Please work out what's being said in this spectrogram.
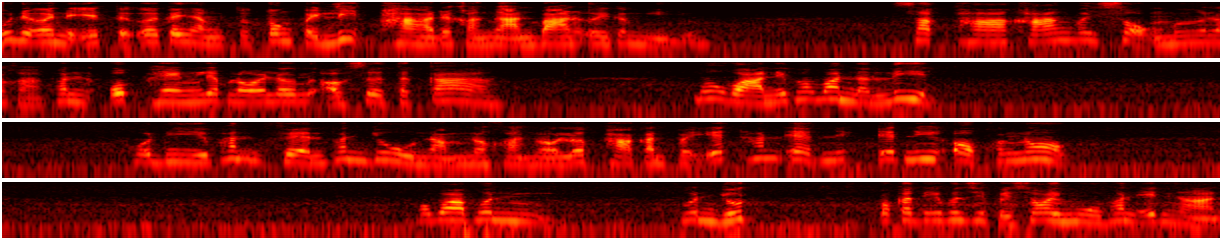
มื้อนี้เอ้ยเนี่ยเอ้ยแต่เอ้ยก็ยังจะต้องไปรีดผ้าด้วยค่ะ งานบ้านเอ้ยก็มีอยู่ซักผ้าค้างไว้สองมือแล้วค่ะพันอบแห้งเรียบร้อยแล้วเอาเสื้อตะกร้า เมื่อวานนี้เพราะว่าน่ะรีด พอดีพันแฟนพันอยู่นำเนาะค่ะเนาะเลิกพากันไปเอ็ดท่านเอ็ดนี่เอ็ดนี่ออกข้างนอก เพราะว่าเพิ่นเพิ่นหยุดปกติเพิ่นสิไปซอยหมู่พันเอ็ดงาน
